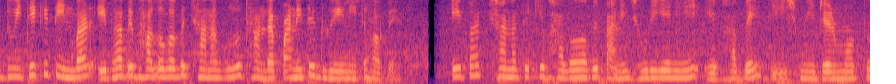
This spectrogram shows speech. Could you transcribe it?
দুই থেকে তিনবার এভাবে ভালোভাবে ছানাগুলো ঠান্ডা পানিতে ধুয়ে নিতে হবে। এবার ছানা থেকে ভালোভাবে পানি ঝরিয়ে নিয়ে এভাবে 30 মিনিটের মতো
